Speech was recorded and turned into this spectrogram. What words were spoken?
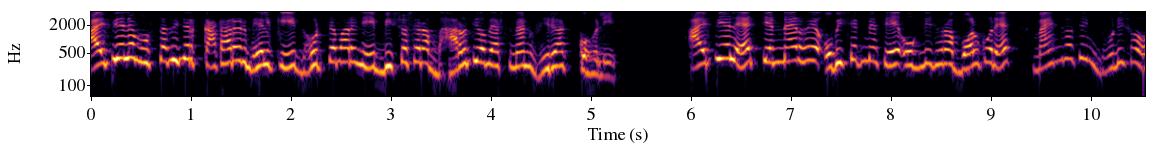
আইপিএলে মোস্তাফিজের কাটারের ভেলকি ধরতে পারেনি বিশ্বসেরা ভারতীয় ব্যাটসম্যান বিরাট কোহলি। আইপিএলে চেন্নাইয়ের হয়ে অভিষেক ম্যাচে অগ্নিঝরা বল করে মহেন্দ্র সিং ধোনি সহ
